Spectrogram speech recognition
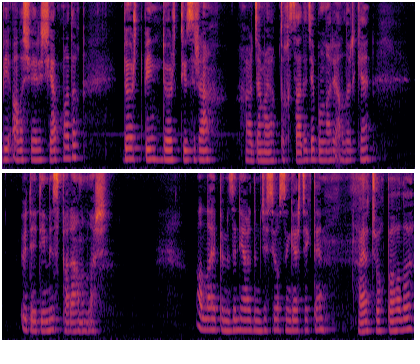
bir alışveriş yapmadık. 4400 lira harcama yaptık sadece bunları alırken ödediğimiz para hanımlar. Allah hepimizin yardımcısı olsun gerçekten. Hayat çok pahalı.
